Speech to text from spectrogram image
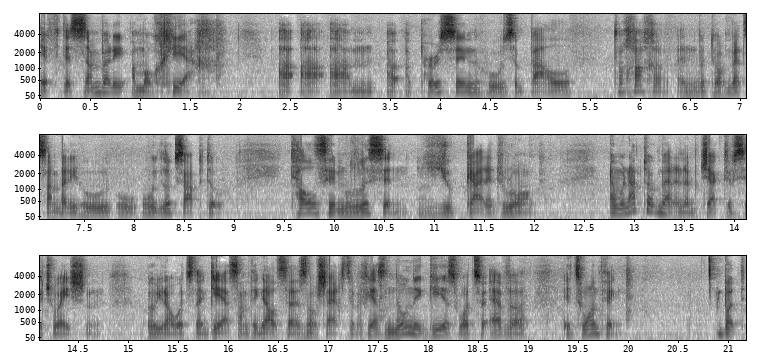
if there's somebody, a mochiach, a, um, a, a person who's a Baal Tochacha, and we're talking about somebody who, who, who looks up to, tells him, listen, you got it wrong. And we're not talking about an objective situation, you know, it's negia something else there's no shaykh If he has no negias whatsoever, it's one thing. But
